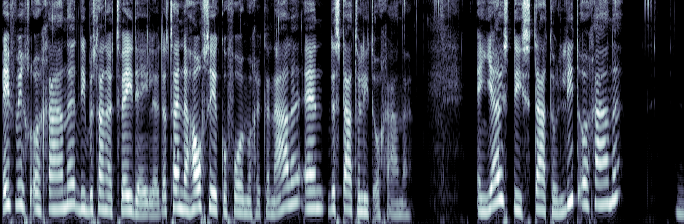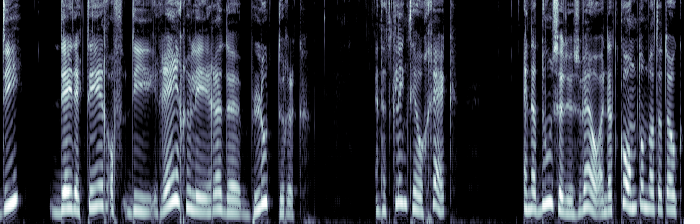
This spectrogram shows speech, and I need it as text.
evenwichtsorganen die bestaan uit twee delen. Dat zijn de halfcirkelvormige kanalen en de statolietorganen. En juist die statolietorganen, die detecteren of die reguleren de bloeddruk. En dat klinkt heel gek, en dat doen ze dus wel. En dat komt omdat het ook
